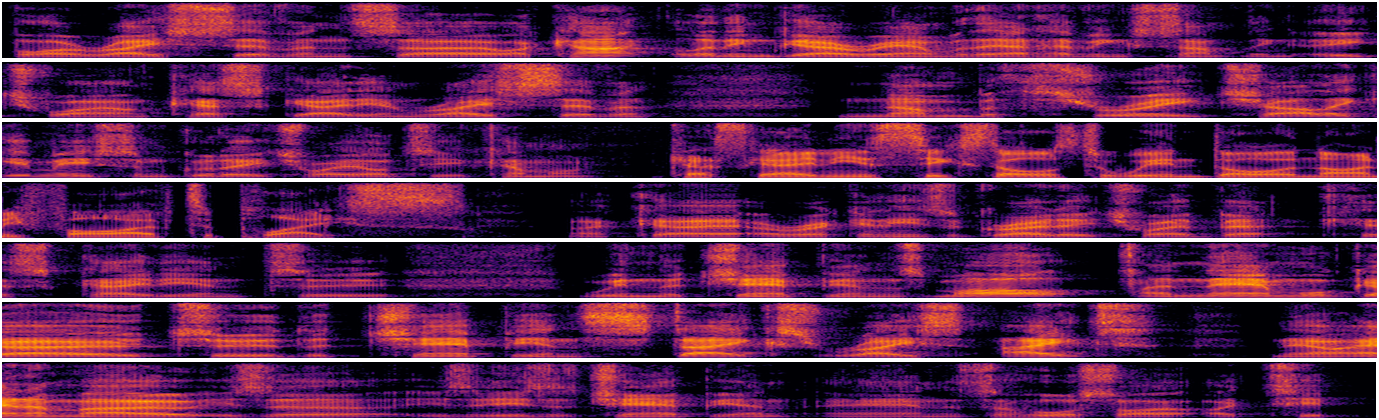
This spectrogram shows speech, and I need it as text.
by race seven. So I can't let him go around without having something each way on Cascadian. Race seven, number three. Charlie, give me some good each way odds here. Come on. Cascadian is six dollars to win, dollar ninety five to place. Okay, I reckon he's a great each way bet, Cascadian to win the Champions Mile. And then we'll go to the Champion Stakes, race eight. Now, Animo is a is, is a champion, and it's a horse I, I tip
